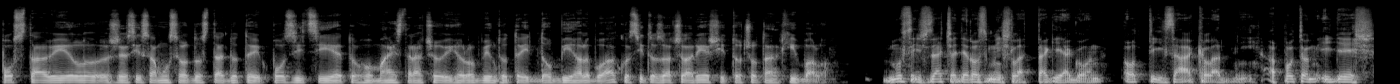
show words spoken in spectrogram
postavil, že si sa musel dostať do tej pozície toho majstra, čo ich robil do tej doby, alebo ako si to začal riešiť, to, čo tam chýbalo? Musíš začať rozmýšľať tak, jak on, od tých základní a potom ideš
